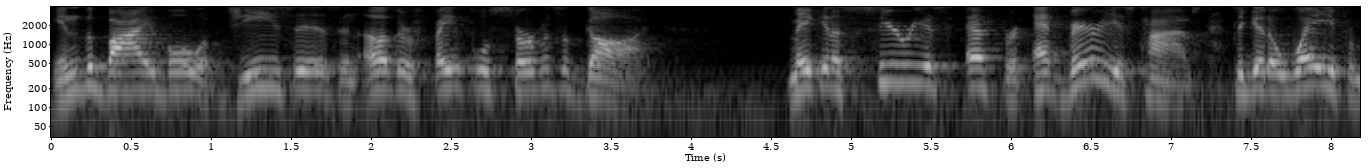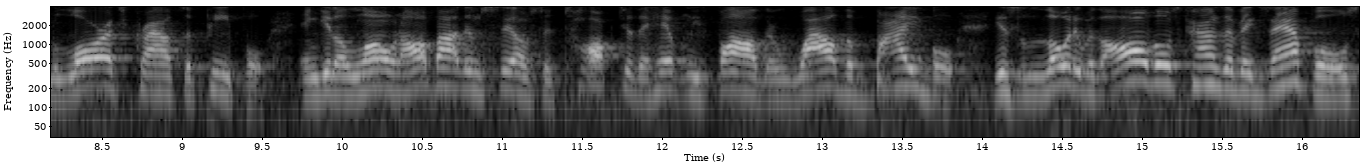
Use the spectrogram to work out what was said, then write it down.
in the Bible of Jesus and other faithful servants of God making a serious effort at various times to get away from large crowds of people and get alone all by themselves to talk to the Heavenly Father while the Bible is loaded with all those kinds of examples.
